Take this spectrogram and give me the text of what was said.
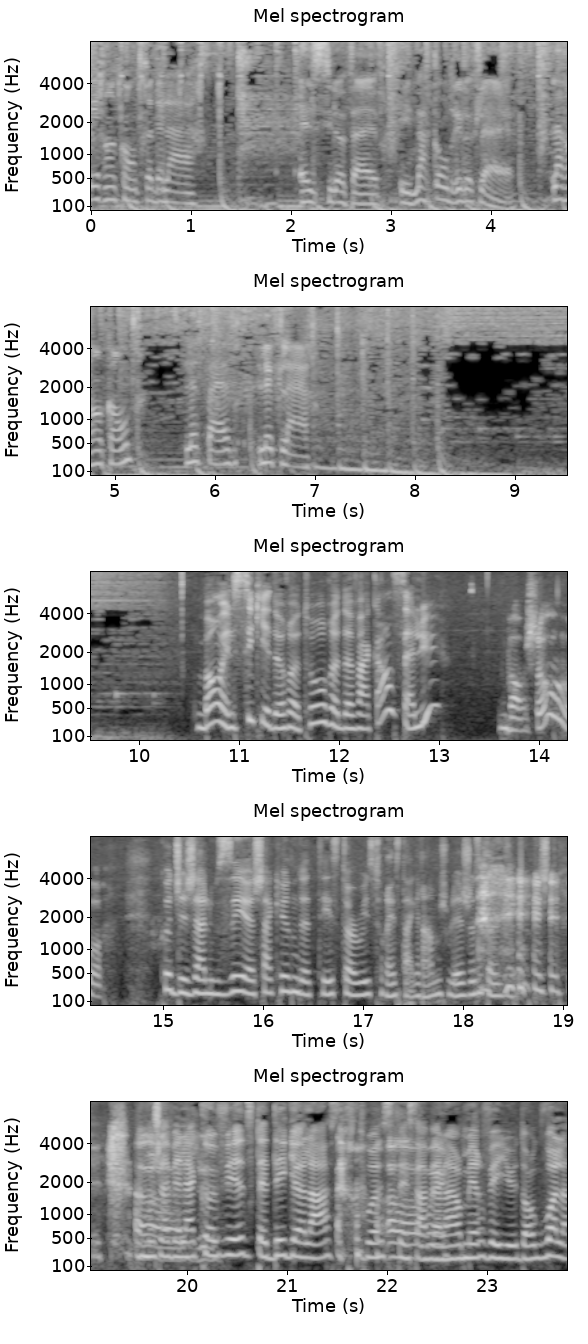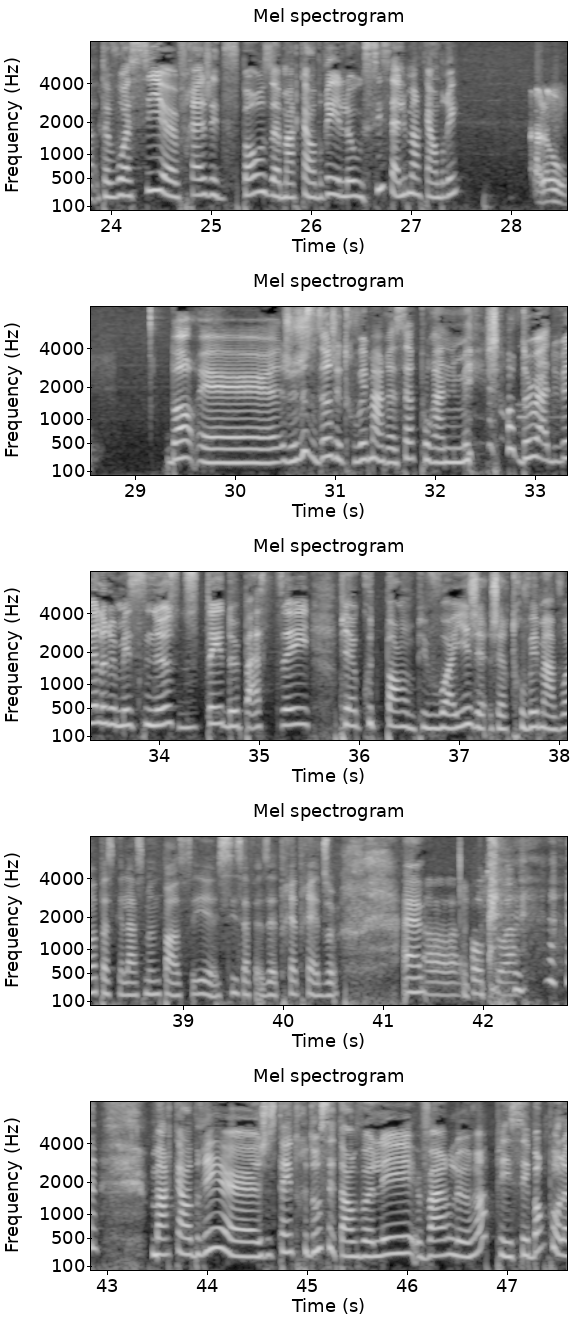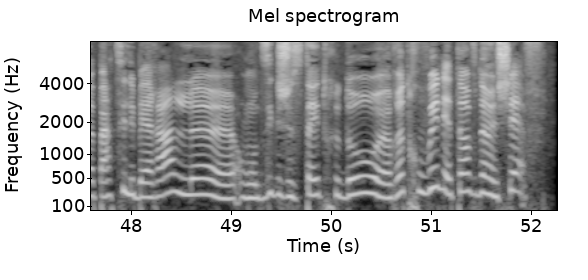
Les rencontres de l'heure. Elsie Lefebvre et Marc-André Leclerc. La rencontre, Lefebvre, Leclerc. Bon, Elsie qui est de retour de vacances. Salut! Bonjour. Écoute, j'ai jalousé euh, chacune de tes stories sur Instagram. Je voulais juste te le dire. Moi, j'avais la COVID, c'était dégueulasse. Puis toi, Ah, ça avait ouais. l'air merveilleux. Donc voilà, te voici euh, fraîche et dispose. Marc-André est là aussi. Salut Marc-André. Allô? Bon, euh, je veux juste vous dire, j'ai trouvé ma recette pour animer. Genre deux Advil, Rumécinus, du thé, deux pastilles, puis un coup de pompe. Puis vous voyez, j'ai, retrouvé ma voix parce que la semaine passée, euh, si ça faisait très, très dur. Euh, Ah, toi. Marc-André, euh, Justin Trudeau s'est envolé vers l'Europe et c'est bon pour le Parti libéral. là. Euh, On dit que Justin Trudeau a retrouvé l'étoffe d'un chef.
